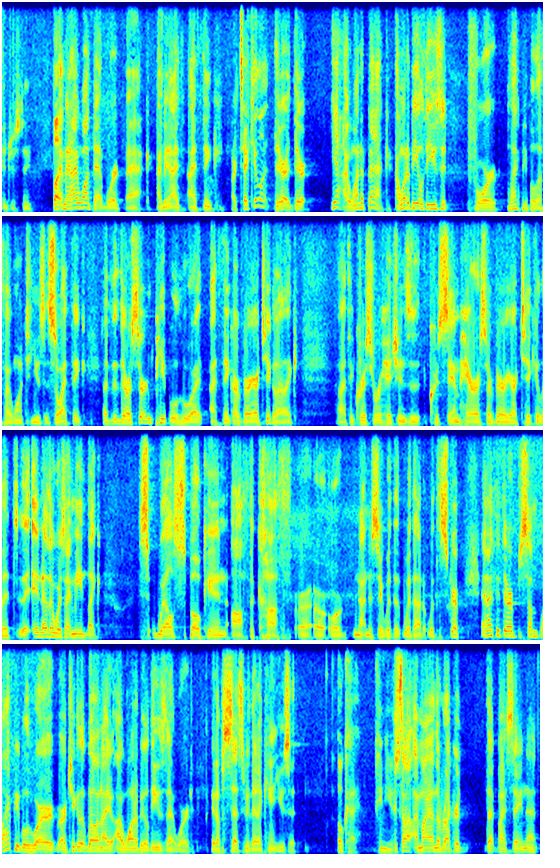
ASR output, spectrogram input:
Interesting. But- But I mean, I want that word back. I mean, I I think Articulate? there there yeah, I want it back. I want to be able to use it for black people if I want to use it. So I think think there are certain people who I, I think are very articulate. Like I think Christopher Hitchens, uh, Chris, Sam Harris are very articulate. In other words, I mean like well spoken off the cuff or, or, or not necessarily with it, without with the script. And I think there are some black people who are articulate well, and I, I want to be able to use that word. It upsets me that I can't use it. Okay. Can you? It's not, am I on the record that by saying that?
